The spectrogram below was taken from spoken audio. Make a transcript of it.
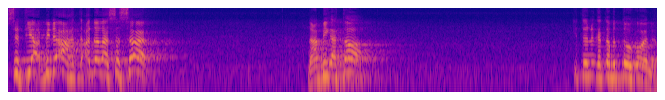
Setiap bid'ah adalah sesat. Nabi kata, kita nak kata betul ke mana?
